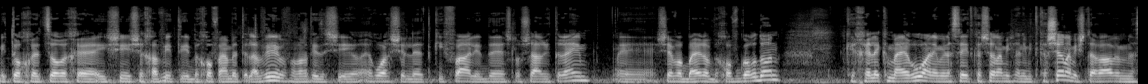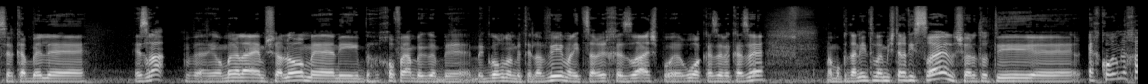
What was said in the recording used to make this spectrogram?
מתוך אה, צורך אה, אישי שחוויתי בחוף הים בתל אביב, עברתי איזשהו אירוע של אה, תקיפה על ידי שלושה אריתראים, אה, שבע בערב בחוף גורדון. כחלק מהאירוע אני מנסה להתקשר, למש... אני מתקשר למשטרה ומנסה לקבל אה, עזרה. ואני אומר להם, שלום, אה, אני בחוף הים בגורדון בתל אביב, אני צריך עזרה, יש פה אירוע כזה וכזה. המוקדנית במשטרת ישראל שואלת אותי, אה, איך קוראים לך?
